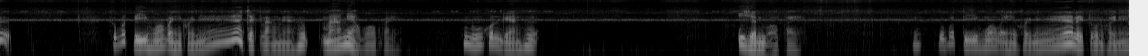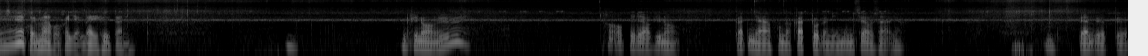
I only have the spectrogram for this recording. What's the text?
คือ คือว่าตีหัวไปให้ข่อยแหน่จากหลังเนี่ยฮึหม้าแมวบเอกไปฮึหนูคนแดงฮึอีเห็นบเอกไปคือว่าตีหัวไปให้ข่อยแหน่เลยตัวข่อยแน่ข่อยมากข่อยก็อยากได้คือกัน พี่น้องเอ้ยเขาเอาไปแล้วพี่น้อง กัดหญ้าพุ่นน่ะกัดต้นอันนี้มุนแซวซะเนี่ยแปลนเอือดเติด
